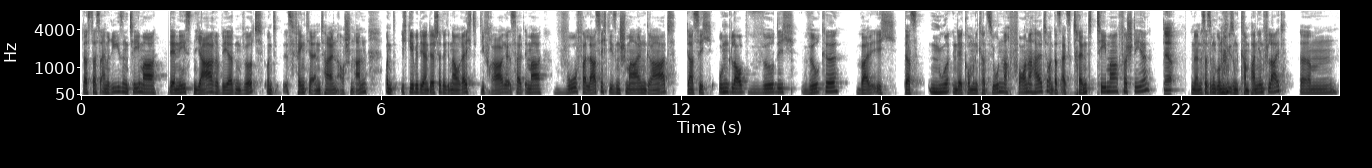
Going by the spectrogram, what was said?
dass das ein Riesenthema der nächsten Jahre werden wird. Und es fängt ja in Teilen auch schon an. Und ich gebe dir an der Stelle genau recht. Die Frage ist halt immer, wo verlasse ich diesen schmalen Grad, dass ich unglaubwürdig wirke, weil ich das nur in der Kommunikation nach vorne halte und das als Trendthema verstehe. Ja. Und dann ist das im Grunde wie so ein Kampagnenflight. Ähm,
